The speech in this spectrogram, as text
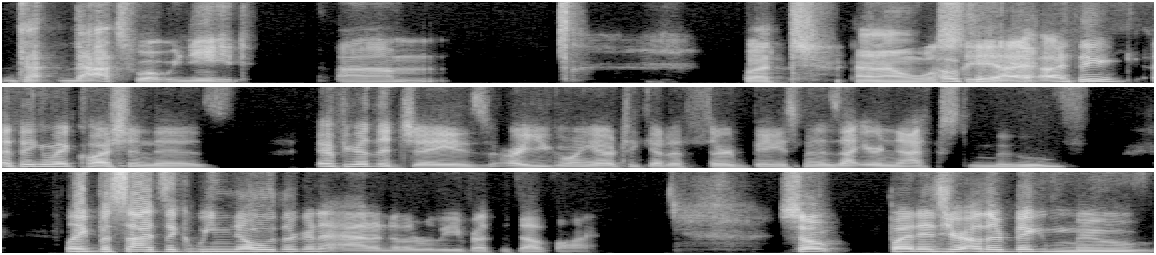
that that's what we need. Um, but I don't know. We'll okay, see. I, I think I think my question is, if you're the Jays, are you going out to get a third baseman? Is that your next move? Like besides, like we know they're gonna add another reliever at the deadline, so but is your other big move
